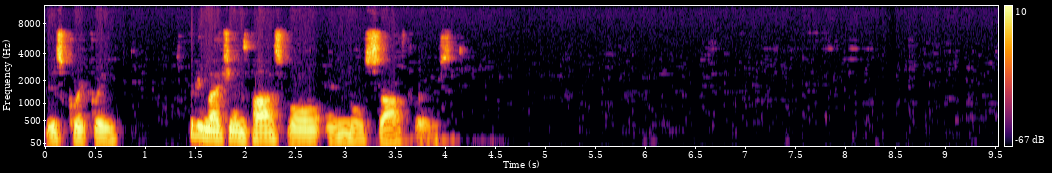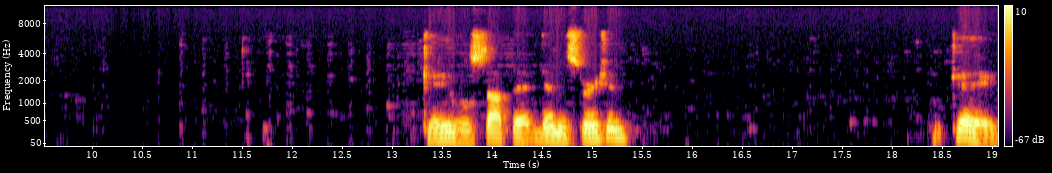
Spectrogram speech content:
this quickly pretty much impossible in most softwares. Okay, we'll stop that demonstration. Okay.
